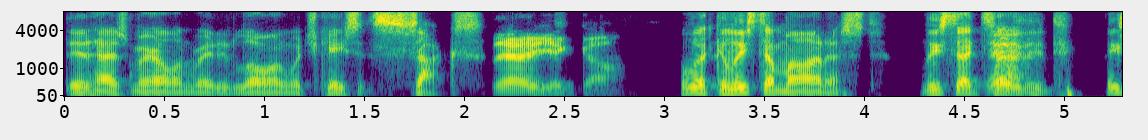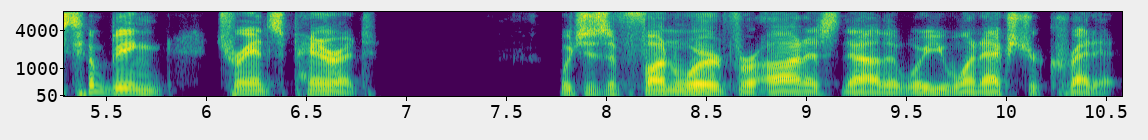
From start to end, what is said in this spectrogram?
it has Maryland rated low, in which case it sucks. There you go. Look, at least I'm honest. At least I tell Yeah. you that, at least I'm being transparent, which is a fun word for honest now that where you want extra credit.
